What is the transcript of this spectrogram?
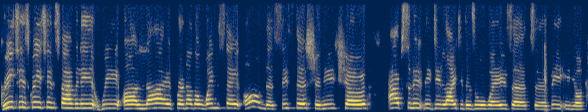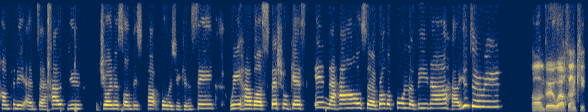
Greetings, greetings, family. We are live for another Wednesday on the Sista Shanice Show. Absolutely delighted, as always, uh, to be in your company and to have you join us on this platform. As you can see, we have our special guest in the house, uh, Brother Paul Obinna. How are you doing? Oh, I'm very well, thank you.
